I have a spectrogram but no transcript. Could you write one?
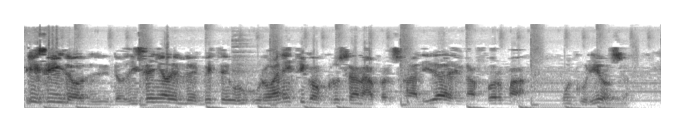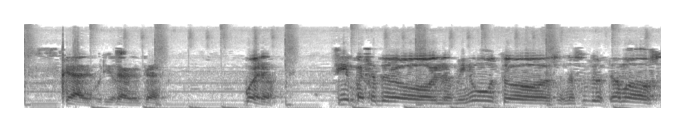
Sí, sí, los, diseños del, ¿viste? urbanísticos cruzan a personalidades de una forma muy curiosa. Claro, claro, claro. Bueno, Siguen pasando los minutos, nosotros estamos,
